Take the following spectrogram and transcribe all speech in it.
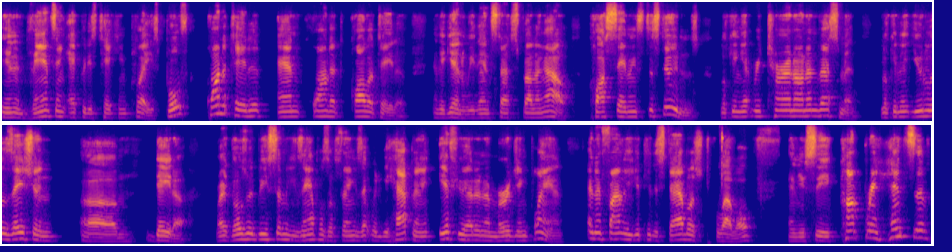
in advancing equities taking place, both quantitative and qualitative. And again, we then start spelling out cost savings to students, looking at return on investment, looking at utilization um, data, right? Those would be some examples of things that would be happening if you had an emerging plan. And then finally, you get to the established level and you see comprehensive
